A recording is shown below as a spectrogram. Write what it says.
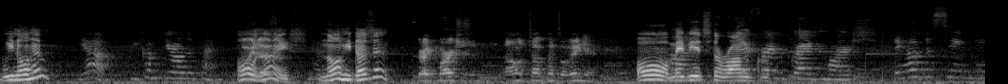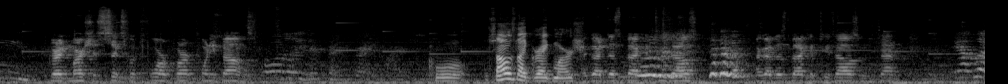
We know him? Yeah, he comes here all the time. Oh, oh he doesn't. nice. No, he doesn't? Greg Marsh is in Allentown, Pennsylvania. Oh, maybe uh, it's the wrong. Different Greg Marsh. They have the same name. Greg Marsh is six foot four, four hundred twenty pounds. Totally different Greg Marsh. Cool. Sounds like Greg Marsh. I got this back in two thousand. I got this back in two thousand and ten. Yeah, look,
